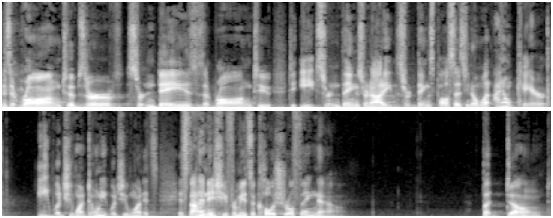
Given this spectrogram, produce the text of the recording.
Is it wrong to observe certain days? Is it wrong to, to eat certain things or not eat certain things? Paul says, you know what? I don't care. Eat what you want. Don't eat what you want. It's, it's not an issue for me. It's a cultural thing now. But don't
